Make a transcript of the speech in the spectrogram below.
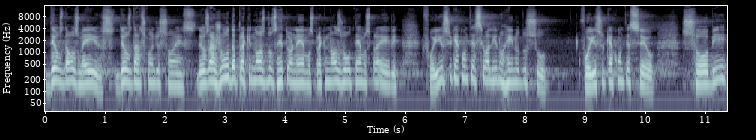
Deus dá os meios, Deus dá as condições, Deus ajuda para que nós nos retornemos, para que nós voltemos para Ele. Foi isso que aconteceu ali no Reino do Sul. Foi isso que aconteceu sob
